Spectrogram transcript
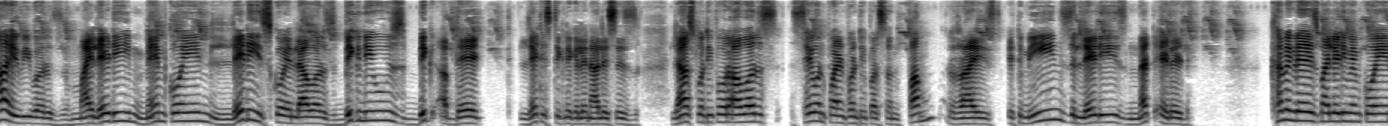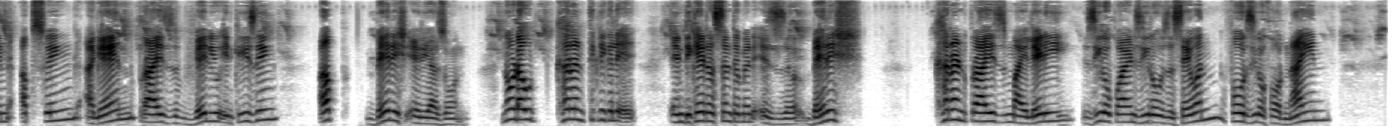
Hi viewers, Milady meme coin, LADYS coin lovers, big news, big update, latest technical analysis. Last 24 hours, 7.20% pump rise. It means ladies not added. Coming days, Milady meme coin upswing again, price value increasing, up bearish area zone. No doubt, current technical indicator sentiment is uh, bearish. Current price, Milady, 0.074049.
